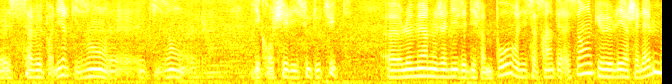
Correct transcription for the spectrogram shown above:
Euh, ça ne veut pas dire qu'ils ont, euh, ont euh, décroché les sous tout de suite. le maire nous a dit vous êtes des femmes pauvres et ça serait intéressant que les HLM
